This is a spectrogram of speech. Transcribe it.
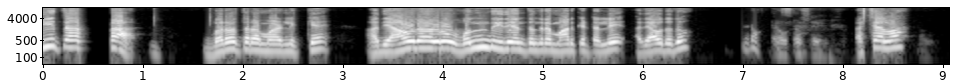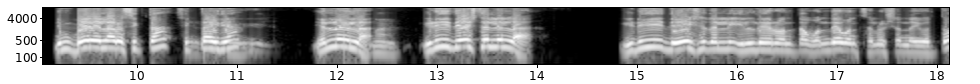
ಈ ತರ ಬರೋ ತರ ಮಾಡ್ಲಿಕ್ಕೆ ಅದ್ ಯಾವ್ದಾದ್ರು ಒಂದು ಇದೆ ಅಂತಂದ್ರೆ ಮಾರ್ಕೆಟ್ ಅಲ್ಲಿ ಅದ್ ಯಾವ್ದದು? ಅಷ್ಟೇ ಅಲ್ವಾ? ನಿಮ್ಗೆ ಬೇರೆ ಎಲ್ಲಾರು ಸಿಗ್ತಾ ಸಿಗ್ತಾ ಇದೆಯಾ? ಎಲ್ಲೂ ಇಲ್ಲ. ಇಡೀ ದೇಶದಲ್ಲಿಲ್ಲ ಇಡೀ ದೇಶದಲ್ಲಿ ಇಲ್ಲದೆ ಇರುವಂತ ಒಂದೇ ಒಂದು ಸೊಲ್ಯೂಷನ್ ಇವತ್ತು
